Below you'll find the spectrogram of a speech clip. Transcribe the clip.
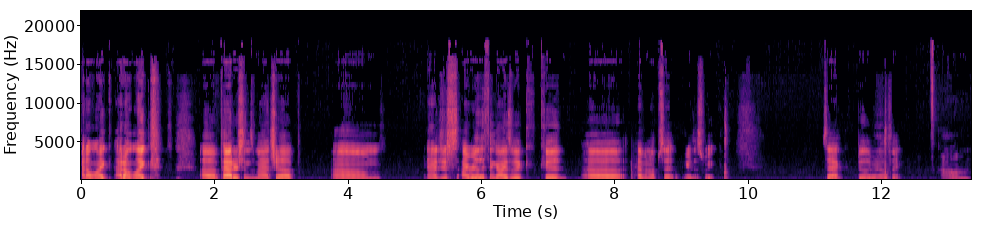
I don't like. I don't like uh, Patterson's matchup. Um, and I just I really think Isaac could uh, have an upset here this week. Zach, Billy, what do y'all think? Um,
